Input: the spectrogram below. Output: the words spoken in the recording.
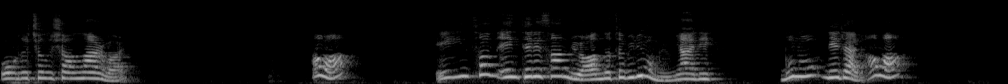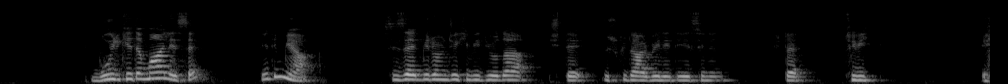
orada çalışanlar var. Ama e, insan enteresan diyor anlatabiliyor muyum? Yani bunu neden ama bu ülkede maalesef dedim ya size bir önceki videoda işte Üsküdar Belediyesi'nin işte TÜİK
